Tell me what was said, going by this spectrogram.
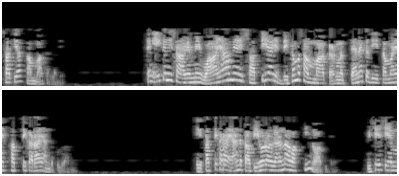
සතියක් සම්මා කරලා දෙනවා. දැන් ඒක නිසා මේ වායාමයයි සතියයි දෙකම සම්මා කරන තැනකදී තමයි සත්‍ය කරා යන්න පුළුවන්. ඒ සත්‍ය කරා යන්න තව පියවරල් ගණනාවක් තියෙනවා අපිට. විශේෂයෙන්ම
